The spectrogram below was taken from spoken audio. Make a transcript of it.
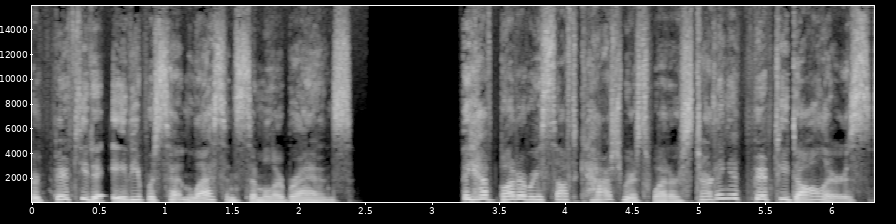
for 50 to 80% less than similar brands. They have buttery soft cashmere sweaters starting at $50,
